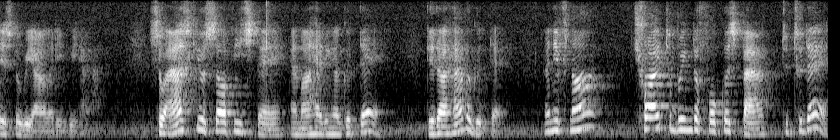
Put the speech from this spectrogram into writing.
is the reality we have. So ask yourself each day, am I having a good day? Did I have a good day? And if not, try to bring the focus back to today.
